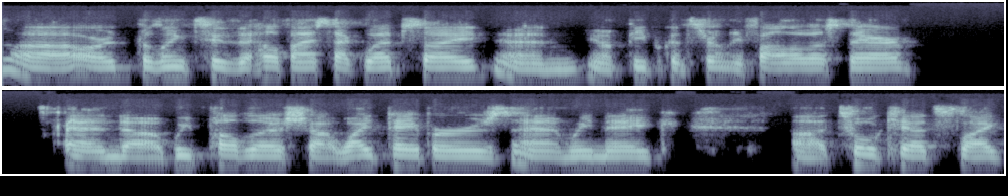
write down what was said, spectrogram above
uh, or the link to the Health ISAC website, and you know people can certainly follow us there. And uh, we publish uh, white papers, and we make uh, toolkits like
